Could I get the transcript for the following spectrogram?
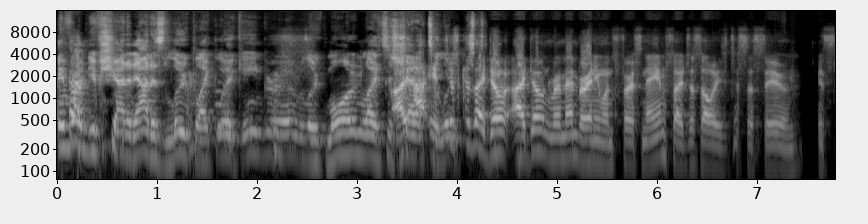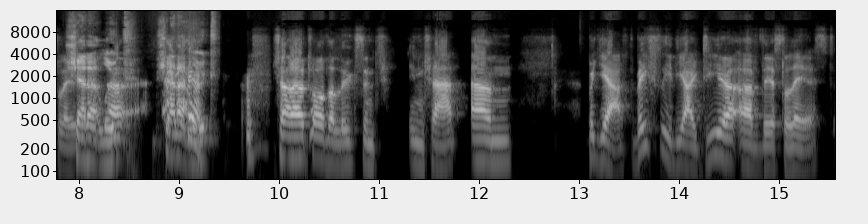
everyone you've shouted out is Luke, like Luke Ingram, Luke Morton, like just shout I, out to Luke. Just because I don't I don't remember anyone's first name, so I just always just assume it's like shout out Luke. Uh, shout out Luke. shout out to all the Lukes in in chat. Um, but yeah, basically the idea of this list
